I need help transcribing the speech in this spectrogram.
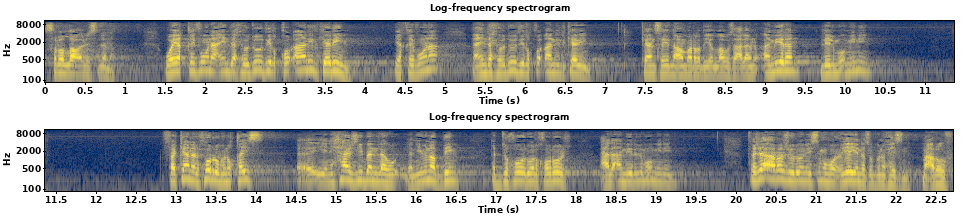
صلى الله عليه وسلم ويقفون عند حدود القرآن الكريم. يقفون عند حدود القرآن الكريم. كان سيدنا عمر رضي الله تعالى عنه أميرا للمؤمنين. فكان الحر بن قيس آه، يعني حاجبا له يعني ينظم الدخول والخروج على أمير المؤمنين. فجاء رجل اسمه عيينة بن حزن معروف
